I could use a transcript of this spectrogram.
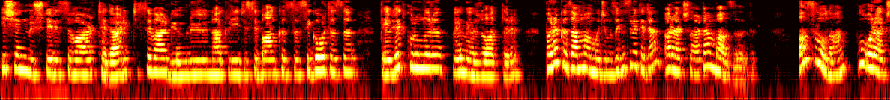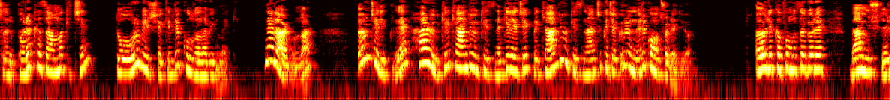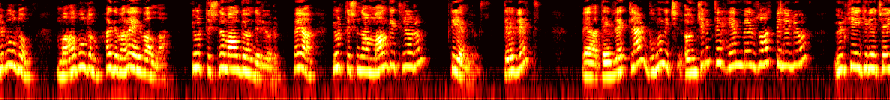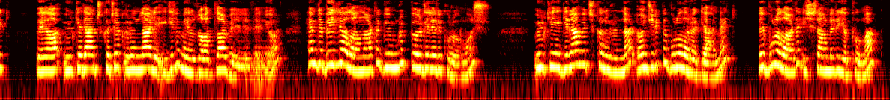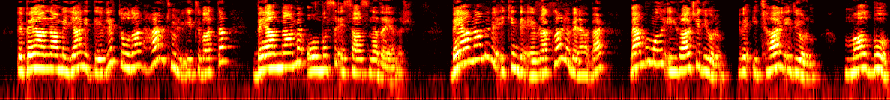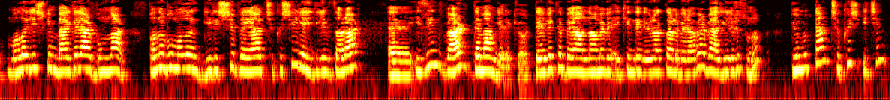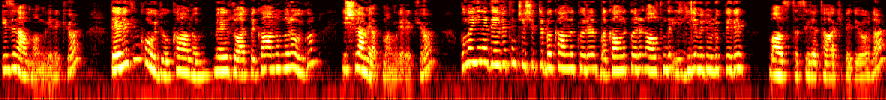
İşin müşterisi var, tedarikçisi var, gümrüğü, nakliyecisi, bankası, sigortası, devlet kurumları ve mevzuatları para kazanma amacımıza hizmet eden araçlardan bazılarıdır. Asıl olan bu araçları para kazanmak için doğru bir şekilde kullanabilmek. Neler bunlar? Öncelikle her ülke kendi ülkesine gelecek ve kendi ülkesinden çıkacak ürünleri kontrol ediyor. Öyle kafamıza göre ben müşteri buldum, mal buldum, hadi bana eyvallah. Yurt dışına mal gönderiyorum veya yurt dışından mal getiriyorum diyemiyoruz. Devlet veya devletler bunun için öncelikle hem mevzuat belirliyor, ülkeye girecek veya ülkeden çıkacak ürünlerle ilgili mevzuatlar belirleniyor. Hem de belli alanlarda gümrük bölgeleri kurulmuş. Ülkeye giren ve çıkan ürünler öncelikle buralara gelmek ve buralarda işlemleri yapılmak ve beyanname yani devletle olan her türlü irtibatta beyanname olması esasına dayanır. Beyanname ve ekinde evraklarla beraber ben bu malı ihraç ediyorum ve ithal ediyorum. Mal bu, mala ilişkin belgeler bunlar. Bana bu malın girişi veya çıkışı ile ilgili zarar e, izin ver demem gerekiyor. Devlete beyanname ve ekinde evraklarla beraber belgeleri sunup gümrükten çıkış için izin almam gerekiyor. Devletin koyduğu kanun, mevzuat ve kanunlara uygun işlem yapmam gerekiyor. Buna yine devletin çeşitli bakanlıkları, bakanlıkların altında ilgili müdürlükleri vasıtasıyla takip ediyorlar.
